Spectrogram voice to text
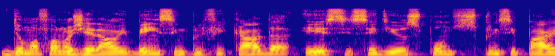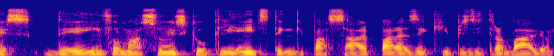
De uma forma geral e bem simplificada, esses seriam os pontos principais de informações que o cliente tem que passar para as equipes de trabalho.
